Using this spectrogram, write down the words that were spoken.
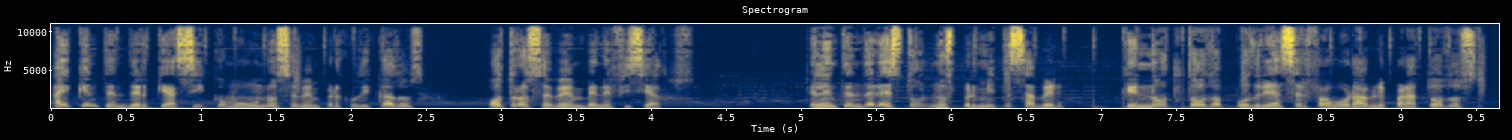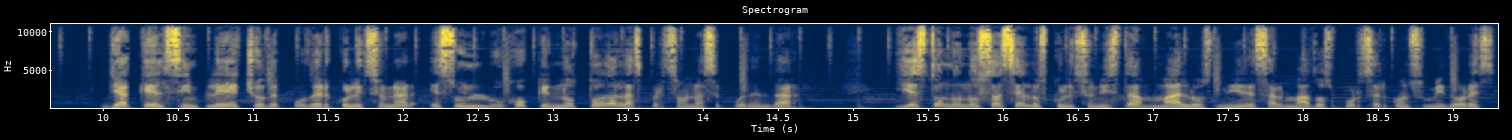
Hay que entender que así como unos se ven perjudicados, otros se ven beneficiados. El entender esto nos permite saber que no todo podría ser favorable para todos, ya que el simple hecho de poder coleccionar es un lujo que no todas las personas se pueden dar. Y esto no nos hace a los coleccionistas malos ni desalmados por ser consumidores,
